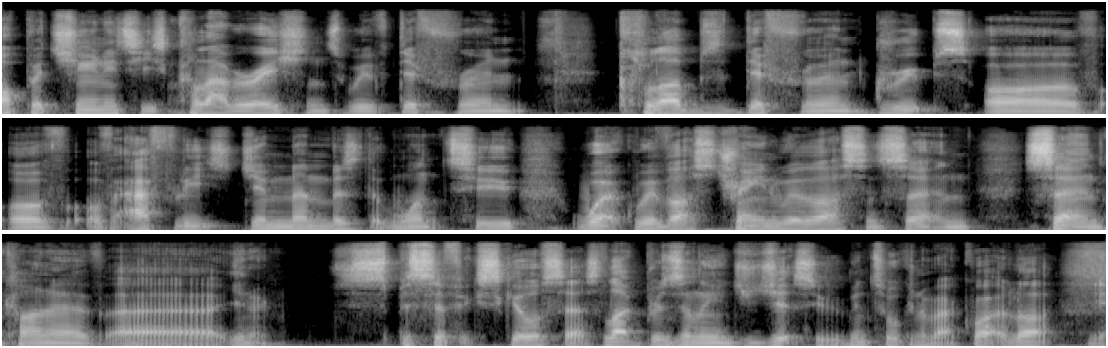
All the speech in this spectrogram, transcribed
opportunities collaborations with different clubs different groups of, of of athletes gym members that want to work with us train with us in certain certain kind of uh, you know specific skill sets like brazilian jiu-jitsu we've been talking about quite a lot Yeah.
